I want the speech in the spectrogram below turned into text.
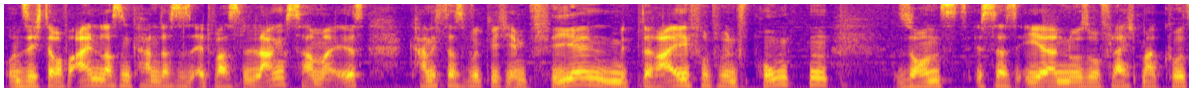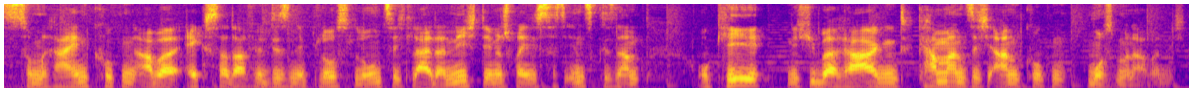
und sich darauf einlassen kann, dass es etwas langsamer ist, kann ich das wirklich empfehlen mit drei von fünf Punkten. Sonst ist das eher nur so vielleicht mal kurz zum Reingucken, aber extra dafür Disney Plus lohnt sich leider nicht. Dementsprechend ist das insgesamt okay, nicht überragend, kann man sich angucken, muss man aber nicht.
